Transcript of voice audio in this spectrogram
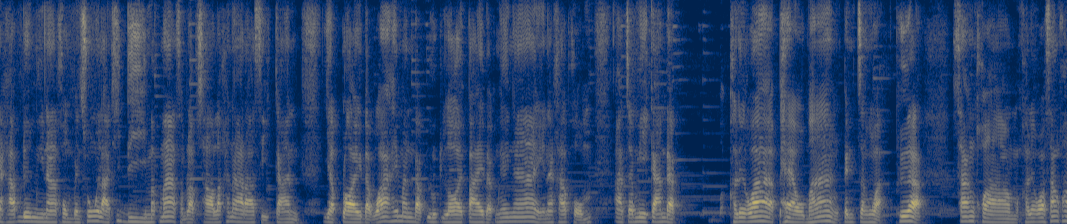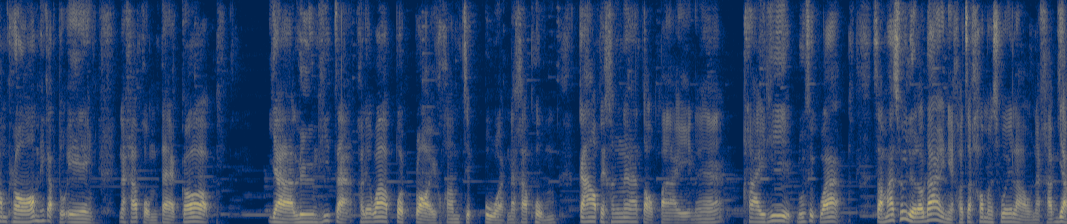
นะครับเดือนมีนาคมเป็นช่วงเวลาที่ดีมากๆสำหรับชาวลัคนาราศีกัน อย่าปล่อยแบบว่าให้มันแบบหลุดลอยไปแบบง่าย ๆนะครับ ผมอาจจะมีการแบบเขาเรียกว่าแผ่วบ้างเป็นจังหวะเพื่อสร้างความเขาเรียกว่าสร้างความพร้อมให้กับตัวเองนะครับ ผมแต่ก็อย่าลืมที่จะเขาเรียกว่าปลดปล่อยความเจ็บปวดนะครับ ผมก้าวไปข้างหน้าต่อไปนะฮะใครที่รู้สึกว่า สามารถช่วยเหลือเราได้เนี่ยเขาจะเข้ามาช่วยเรานะครับอย่า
